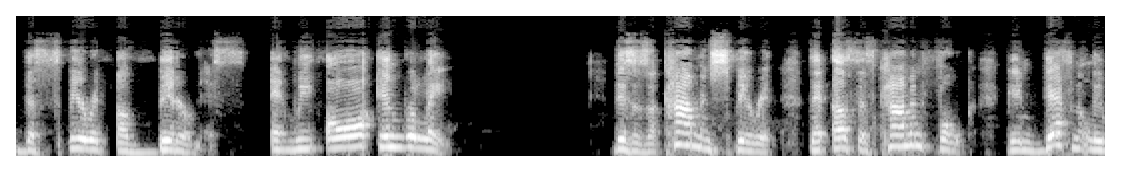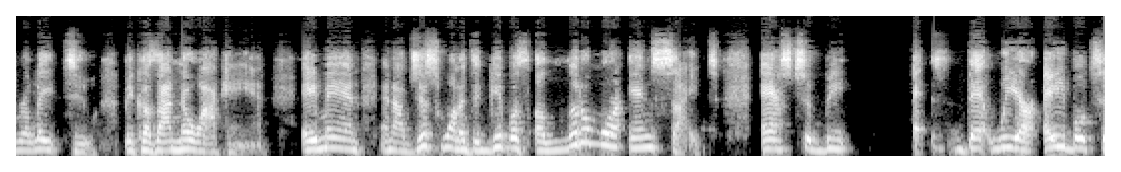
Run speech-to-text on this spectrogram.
the spirit of bitterness. And we all can relate. This is a common spirit that us as common folk can definitely relate to because I know I can. Amen. And I just wanted to give us a little more insight as to be that we are able to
